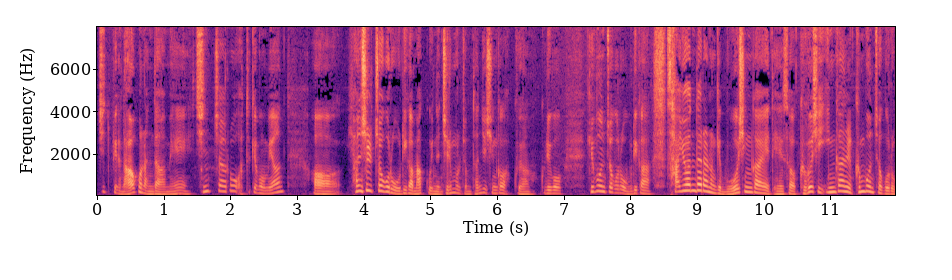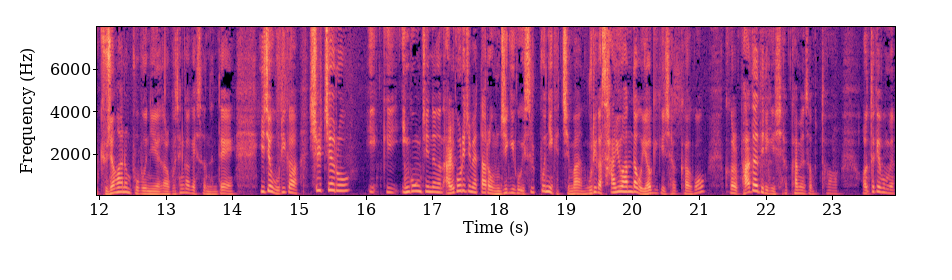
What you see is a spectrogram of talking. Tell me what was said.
GPT가 나오고 난 다음에 진짜로 어떻게 보면 어, 현실적으로 우리가 맡고 있는 질문을 좀 던지신 것 같고요. 그리고 기본적으로 우리가 사유한다라는 게 무엇인가에 대해서 그것이 인간을 근본적으로 규정하는 부분이라고 생각했었는데 이제 우리가 실제로 이, 이 인공지능은 알고리즘에 따라 움직이고 있을 뿐이겠지만 우리가 사유한다고 여기기 시작하고 그걸 받아들이기 시작하면서부터 어떻게 보면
